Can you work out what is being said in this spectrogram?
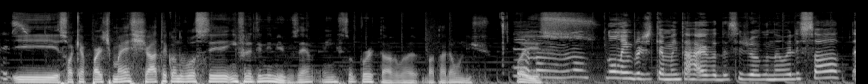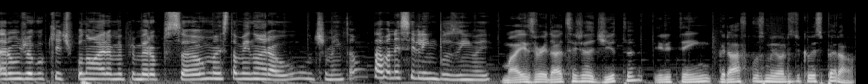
é Isso. E só que a parte mais chata é quando você enfrenta inimigos. É, é insuportável. A batalha é um lixo. É, isso. não, não, não lembro de ter muita raiva desse jogo, não. Ele só era um jogo que, tipo, não era a minha primeira opção, mas também não era a última, então tava nesse limbozinho aí. Mas verdade seja dita, ele tem gráficos melhores do que eu esperava.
